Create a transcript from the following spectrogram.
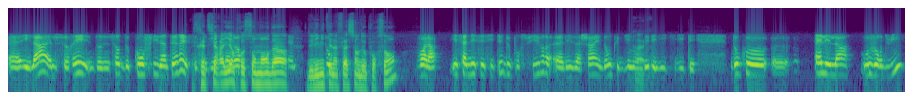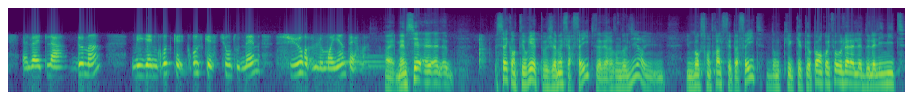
et là, elle serait dans une sorte de conflit d'intérêts. Serait tiraillée entre son mandat de limiter l'inflation à 2%. Voilà, et sa nécessité de poursuivre euh, les achats et donc d'inonder les liquidités. Donc, euh, euh, elle est là aujourd'hui, elle va être là demain, mais il y a une grosse, grosse question tout de même sur le moyen terme. Ouais, même si c'est vrai qu'en théorie, elle ne peut jamais faire faillite, vous avez raison de le dire. Une, banque centrale ne fait pas faillite. Donc, quelque part, encore une fois, au-delà de la limite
